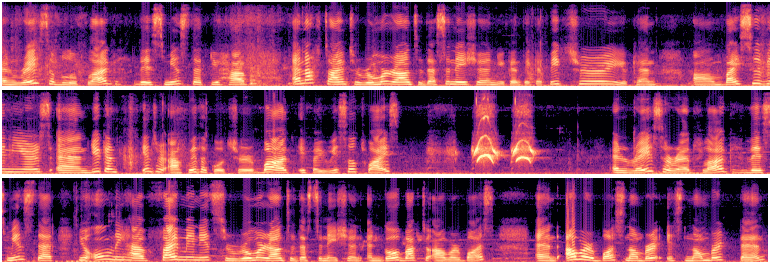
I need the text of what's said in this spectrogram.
and raise a blue flag, this means that you have enough time to roam around to destination. You can take a picture, you can um, buy souvenirs, and you can interact with the culture. But if I whistle twice and raise a red flag, this means that you only have 5 minutes to roam around to destination and go back to our bus. And our bus number is number 10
